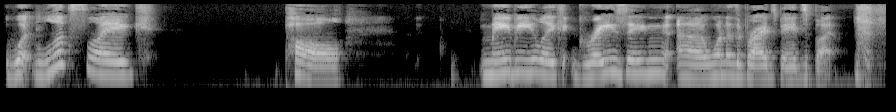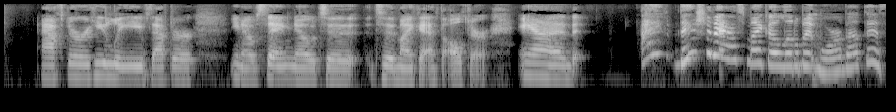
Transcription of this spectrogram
what looks like Paul maybe like grazing uh, one of the bridesmaids' butt after he leaves, after you know saying no to to Micah at the altar, and I they should ask Micah a little bit more about this.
